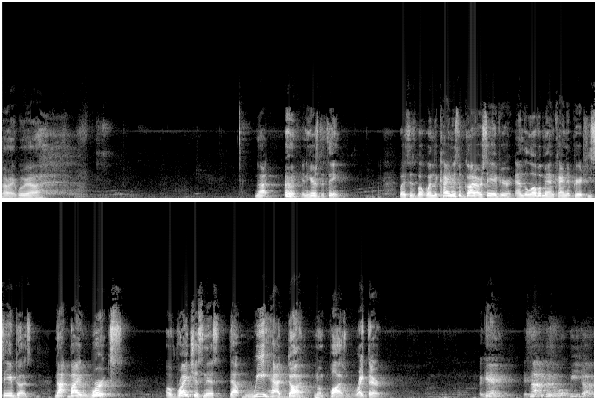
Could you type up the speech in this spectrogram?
All right, we're uh, not, and here's the thing. But it says, But when the kindness of God our Savior and the love of mankind appeared, he saved us, not by works of righteousness that we had done. I'm going to pause right there. Again, it's not because of what we done.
